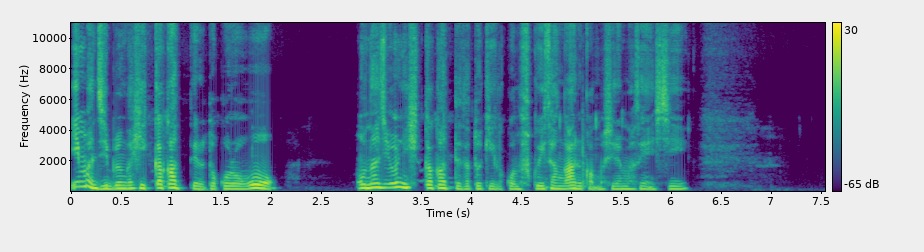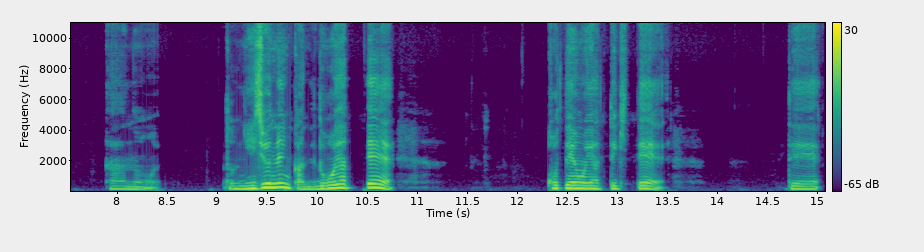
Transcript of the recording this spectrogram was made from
今自分が引っかかってるところを、同じように引っかかってた時がこの福井さんがあるかもしれませんし、あの、その20年間でどうやって古典をやってきて、で、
